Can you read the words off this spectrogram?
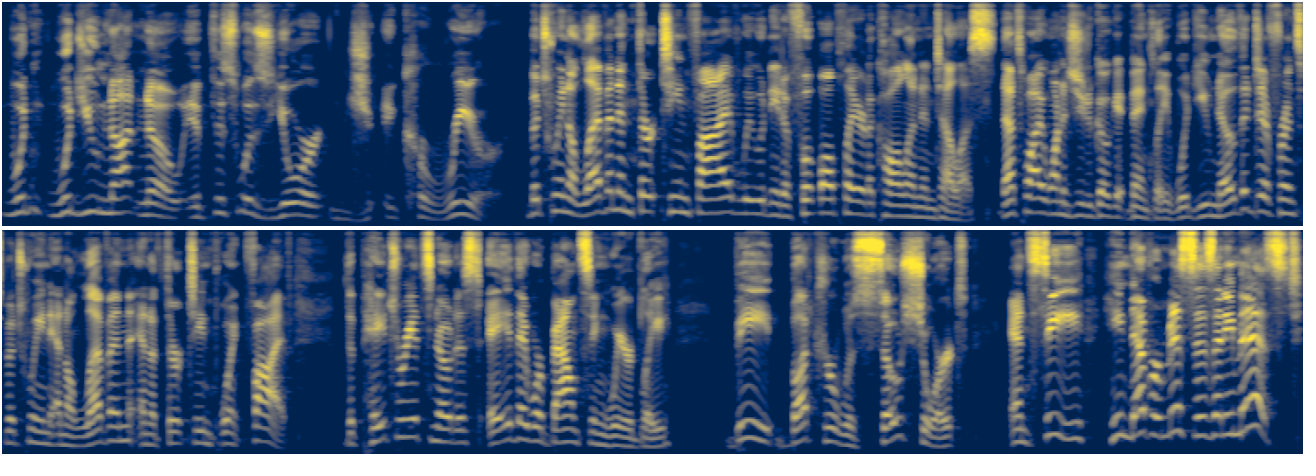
would would you not know if this was your j- career? Between 11 and 13.5, we would need a football player to call in and tell us. That's why I wanted you to go get Binkley. Would you know the difference between an 11 and a 13.5? The Patriots noticed A, they were bouncing weirdly. B, Butker was so short. And C, he never misses and he missed.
